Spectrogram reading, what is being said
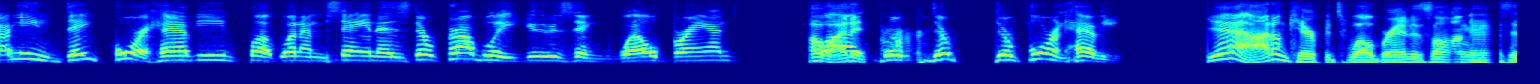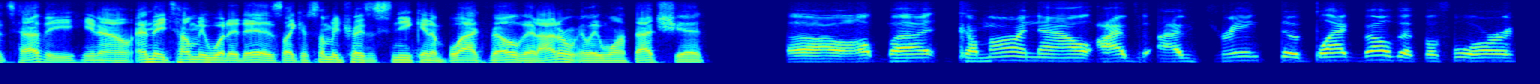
I mean, they pour heavy, but what I'm saying is they're probably using well brand. Oh, I didn't. They're they're they're pouring heavy. Yeah, I don't care if it's well branded as long as it's heavy, you know, and they tell me what it is. Like if somebody tries to sneak in a black velvet, I don't really want that shit. Uh, but come on now, I've I've drank the black velvet before,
